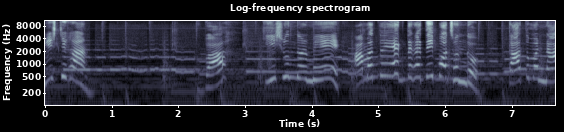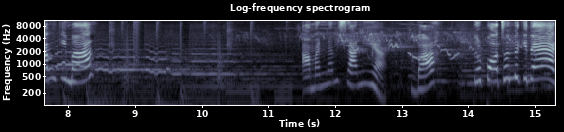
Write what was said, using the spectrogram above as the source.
মিষ্টি খান। বাহ কি সুন্দর মেয়ে। আমার তো এক দেখাতেই পছন্দ। তা তোমার নাম কি মা? আমার নাম সানিয়া। বাহ তোর পছন্দ কি দেখ?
